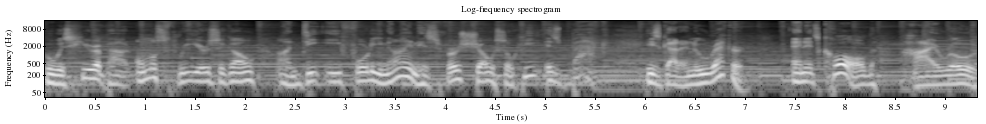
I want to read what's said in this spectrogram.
who was here about almost three years ago on DE 49, his first show. So he is back. He's got a new record, and it's called High Road.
